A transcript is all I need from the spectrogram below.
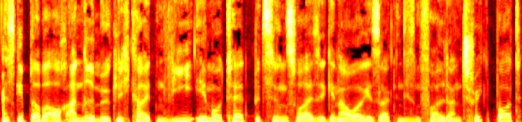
Es gibt aber auch andere Möglichkeiten, wie Emotet, beziehungsweise genauer gesagt in diesem Fall dann Trickbot,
